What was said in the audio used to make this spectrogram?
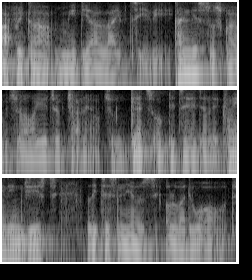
Africa Media Live TV. Kindly subscribe to our YouTube channel to get updated on the trending gist, latest news all over the world.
